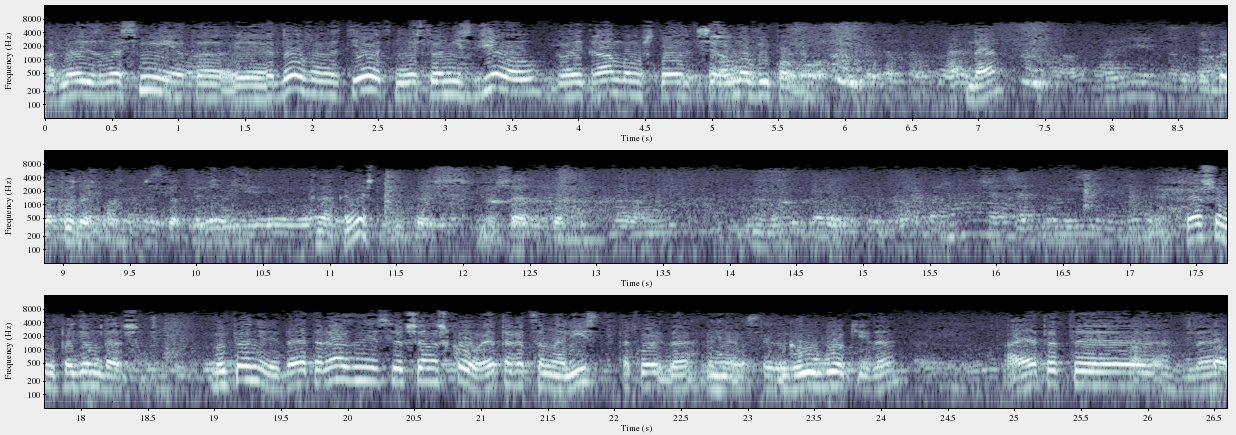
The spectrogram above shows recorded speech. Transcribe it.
Одно из восьми это э, должен сделать, но если он не сделал, говорит Рамбам, что все равно выполнил. Да? Да, конечно. Хорошо, мы пойдем дальше. Вы поняли, да, это разные совершенно школы. Это рационалист такой, да, э, глубокий, да, а этот, э, да,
